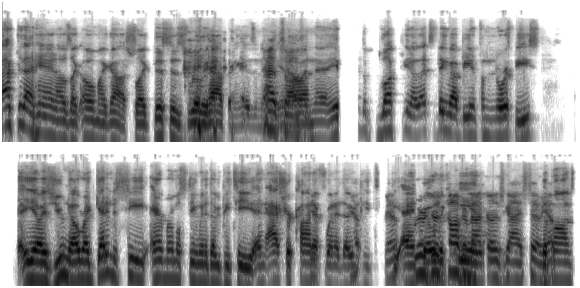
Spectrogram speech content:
after that hand, I was like, oh my gosh, like this is really happening, isn't it? That's you know, awesome. and uh, the luck, you know, that's the thing about being from the Northeast. Uh, You know, as you know, right, getting to see Aaron Mermelstein win a WPT and Asher Conniff Yep, win a WPT Yep. and We were Joe just talking about those guys too. the Yep. monster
